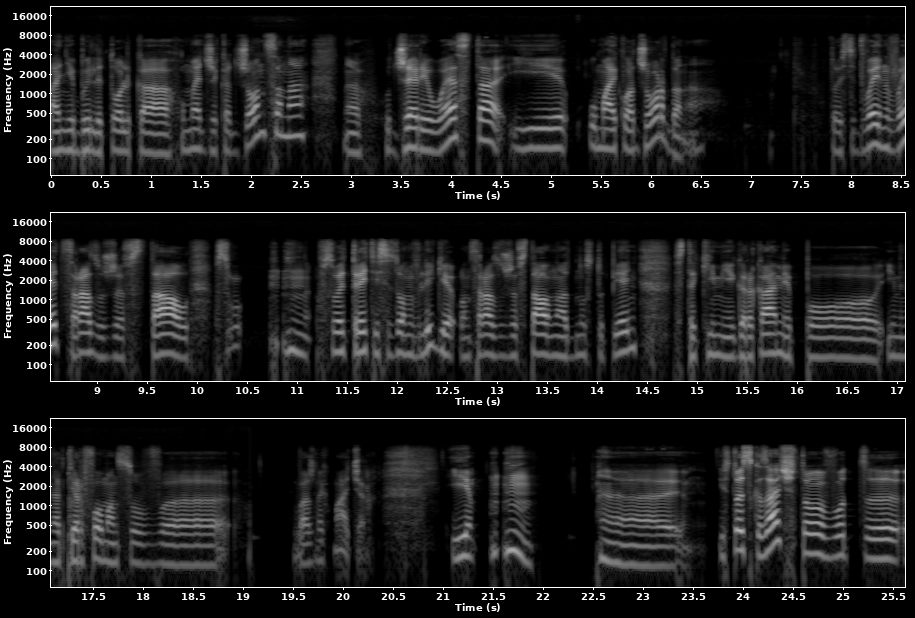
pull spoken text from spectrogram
они были только у Мэджика Джонсона, э, у Джерри Уэста и у Майкла Джордана. То есть Двейн Вейт сразу же встал в свой третий сезон в лиге, он сразу же встал на одну ступень с такими игроками по именно перформансу в э, важных матчах. И и стоит сказать, что вот э,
